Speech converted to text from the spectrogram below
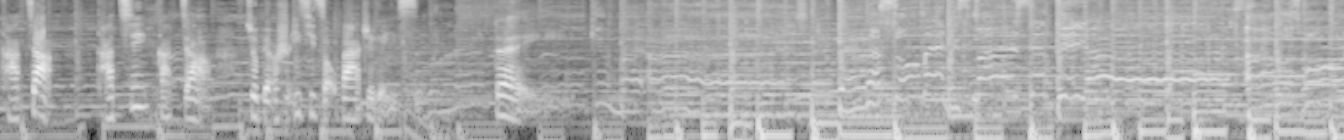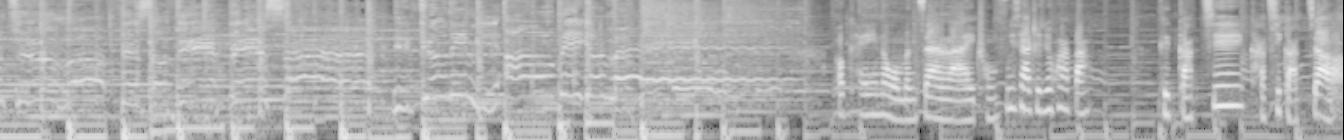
卡架，卡七卡架，就表示一起走吧这个意思。对。OK，那我们再来重复一下这句话吧。 끝까지같이가 자，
